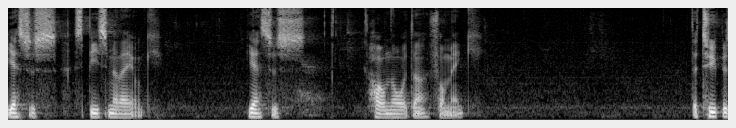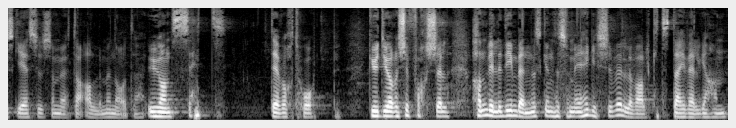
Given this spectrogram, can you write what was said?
Jesus spiser med deg òg. Jesus har nåde for meg. Det er typisk Jesus å møte alle med nåde. Uansett. Det er vårt håp. Gud gjør ikke forskjell. Han ville de menneskene som jeg ikke ville valgt. De velger han.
